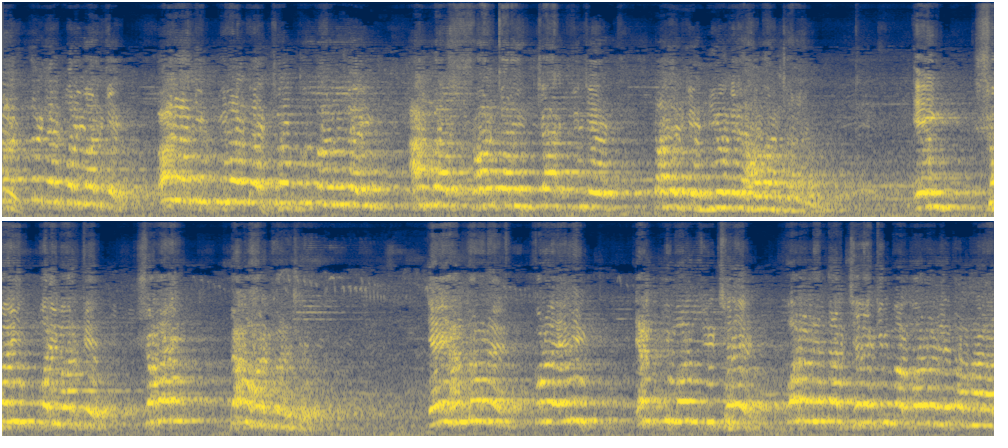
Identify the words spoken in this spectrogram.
প্রত্যেকের পরিবারকে অনৈতিক বিলম্বের যোগ্যতা অনুযায়ী আমরা সরকারি চাকরিতে তাদেরকে নিয়োগের আহ্বান জানাই। এই শহীদ পরিবারকে সবাই ব্যবহার করেছে। এই আন্দোলনে কোন এলিট একটি মন্ত্রী ছেলে বড় নেতার ছেলে কিংবা বড় নেতা মারা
